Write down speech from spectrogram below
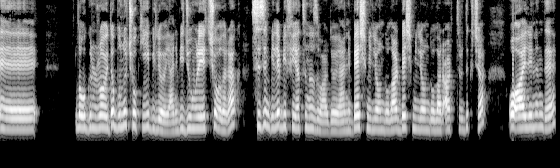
e, Logan Roy da bunu çok iyi biliyor. Yani bir cumhuriyetçi olarak sizin bile bir fiyatınız var diyor. Yani 5 milyon dolar, 5 milyon dolar arttırdıkça o ailenin de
